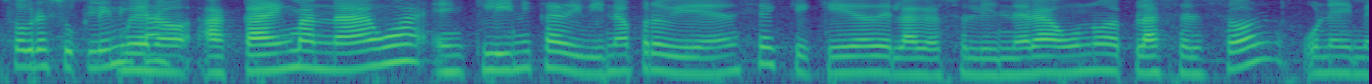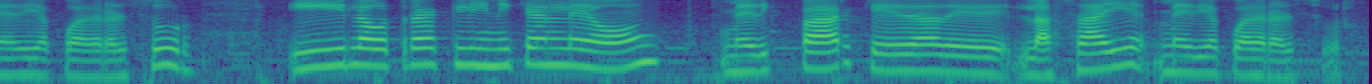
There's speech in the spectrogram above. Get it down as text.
sobre su clínica? Bueno, acá en Managua, en Clínica Divina Providencia, que queda de la gasolinera 1 de Plaza del Sol, una y media cuadra al sur. Y la otra clínica en León, Medic Park, queda de La Salle, media cuadra al sur.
